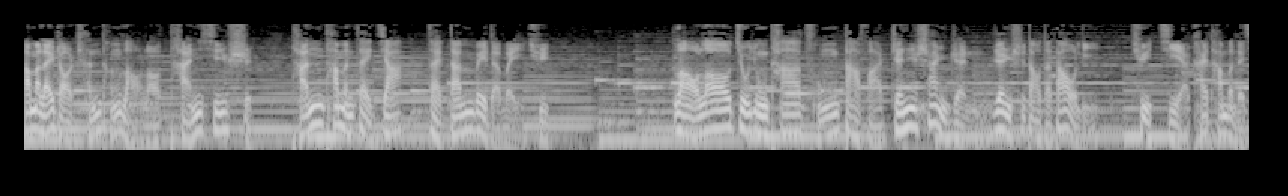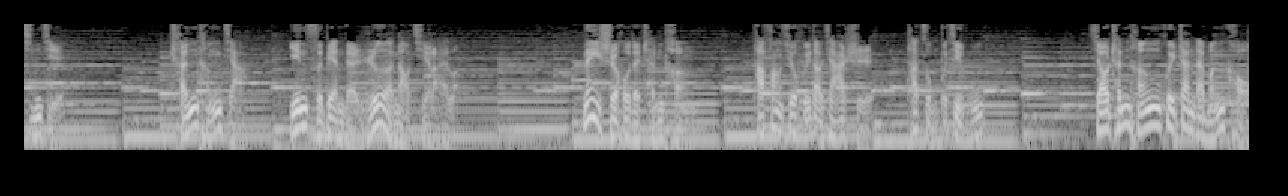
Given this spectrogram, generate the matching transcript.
他们来找陈腾姥姥谈心事，谈他们在家在单位的委屈。姥姥就用她从大法真善忍认识到的道理，去解开他们的心结。陈腾家因此变得热闹起来了。那时候的陈腾，他放学回到家时，他总不进屋。小陈腾会站在门口，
